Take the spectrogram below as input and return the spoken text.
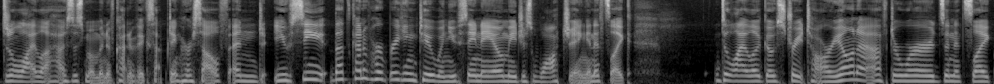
Delilah has this moment of kind of accepting herself. And you see, that's kind of heartbreaking too when you say Naomi just watching, and it's like Delilah goes straight to Ariana afterwards, and it's like,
